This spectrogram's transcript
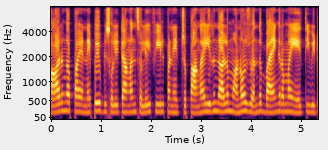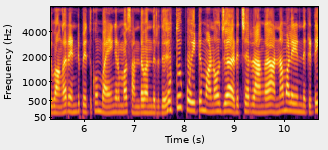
பாருங்கப்பா என்னை போய் இப்படி சொல்லிட்டாங்கன்னு சொல்லி ஃபீல் பண்ணிட்டு இருப்பாங்க இருந்தாலும் மனோஜ் வந்து பயங்கரமா ஏத்தி விடுவாங்க. ரெண்டு பேத்துக்கும் பயங்கரமா சண்டை வந்துருது. முத்து போயிட்டு மனோஜை அடிச்சிடுறாங்க. அண்ணாமலை இருந்துக்கிட்டு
